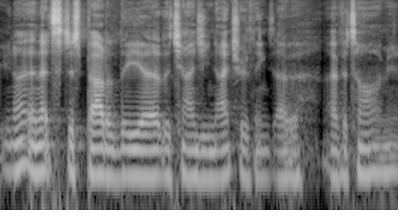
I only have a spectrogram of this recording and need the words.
you know, and that's just part of the uh, the changing nature of things over over time. Yeah.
